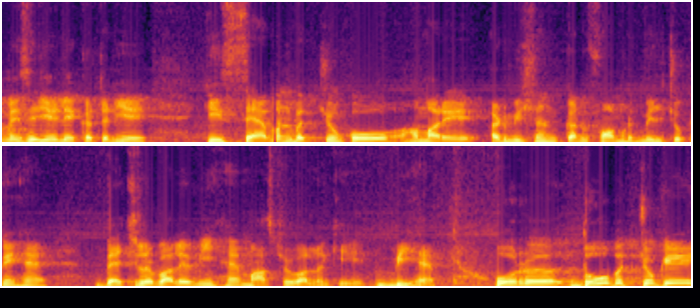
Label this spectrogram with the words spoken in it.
में से ये लेकर चलिए कि सेवन बच्चों को हमारे एडमिशन कन्फर्म्ड मिल चुके हैं। बैचलर वाले भी हैं मास्टर वालों की भी हैं। और दो बच्चों के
